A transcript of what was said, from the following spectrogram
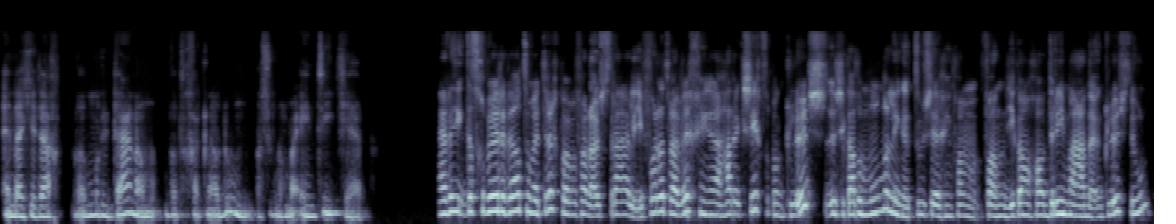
En dat je dacht, wat moet ik daar nou, wat ga ik nou doen als ik nog maar één tientje heb? Dat gebeurde wel toen wij terugkwamen van Australië. Voordat wij weggingen had ik zicht op een klus. Dus ik had een mondelinge toezegging van, van je kan gewoon drie maanden een klus doen.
